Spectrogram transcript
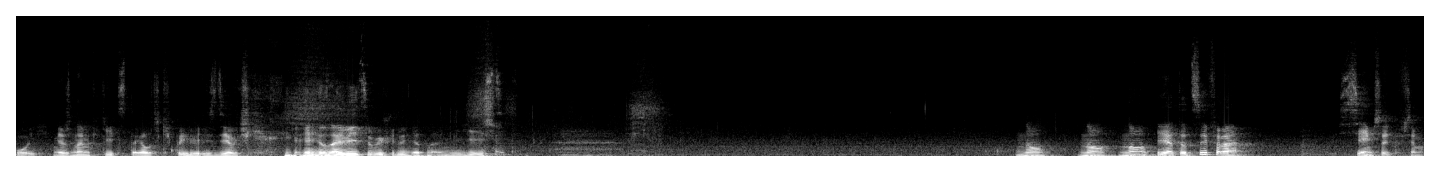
Ой, между нами какие-то стрелочки появились, девочки. Я не знаю, видите вы их или нет, но они есть. Ну, ну, ну, и эта цифра 7, судя по всему.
